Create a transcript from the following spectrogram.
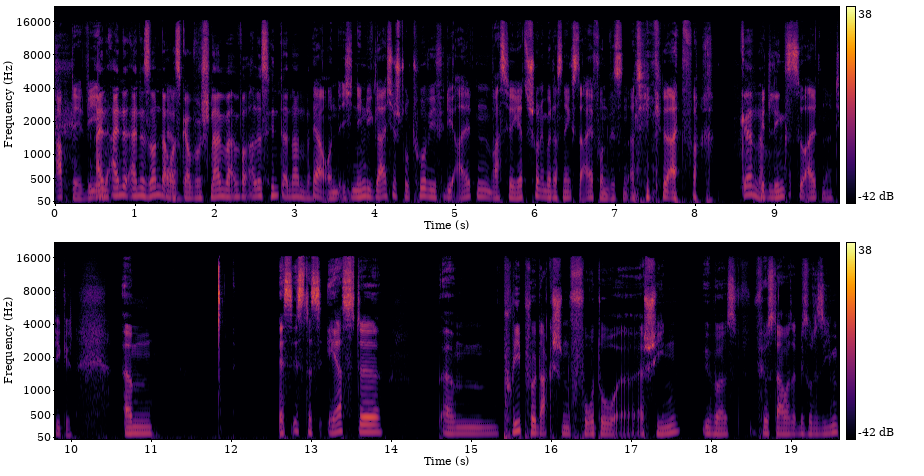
Update. Wie ein, eine, eine Sonderausgabe, ja. wo schneiden wir einfach alles hintereinander. Ja, und ich nehme die gleiche Struktur wie für die alten, was wir jetzt schon über das nächste iPhone wissen, Artikel einfach. Genau. Mit Links zu alten Artikeln. Ähm, es ist das erste ähm, Pre-Production-Foto äh, erschienen übers, für Star Wars Episode 7.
